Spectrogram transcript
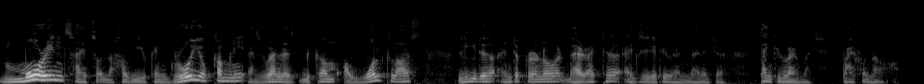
more insights on how you can grow your company as well as become a world-class leader, entrepreneur, director, executive, and manager. Thank you very much. Bye for now.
